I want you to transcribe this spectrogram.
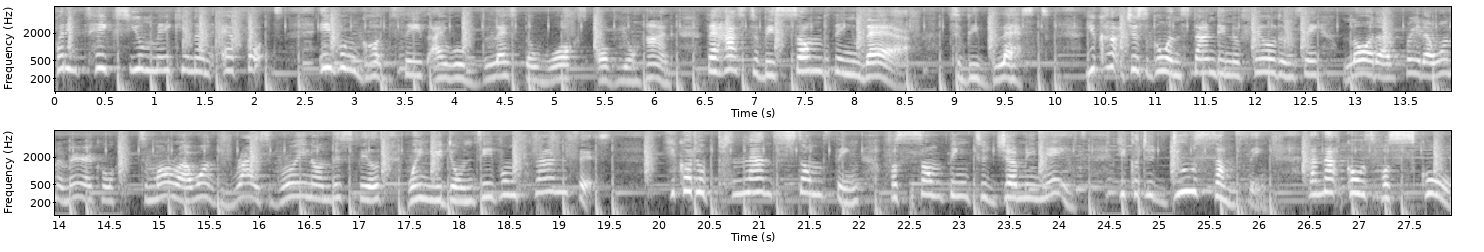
But it takes you making an effort. Even God says, I will bless the works of your hand. There has to be something there to be blessed. You can't just go and stand in the field and say, Lord, I've prayed, I want a miracle. Tomorrow I want rice growing on this field when you don't even plant it. You got to plant something for something to germinate. You got to do something. And that goes for school.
